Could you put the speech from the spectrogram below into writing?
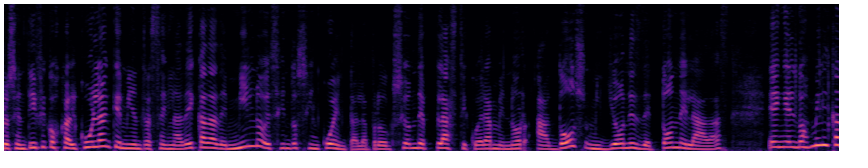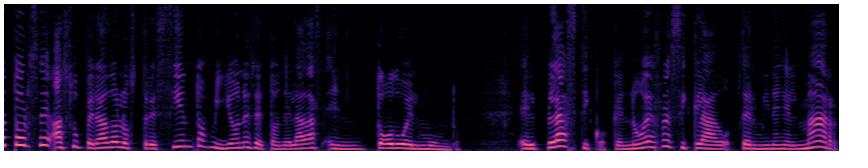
Los científicos calculan que mientras en la década de 1950 la producción de plástico era menor a 2 millones de toneladas, en el 2014 ha superado los 300 millones de toneladas en todo el mundo. El plástico que no es reciclado termina en el mar,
